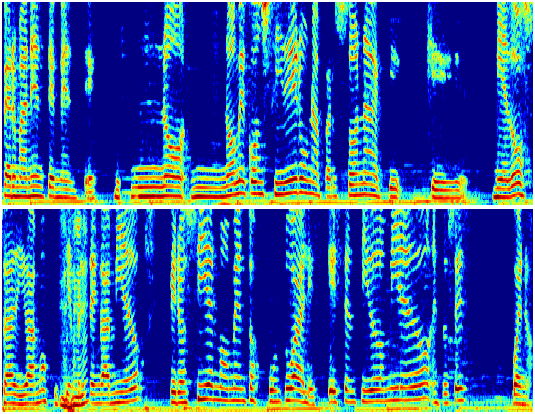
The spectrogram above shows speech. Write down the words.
permanentemente. No, no me considero una persona que, que miedosa, digamos, que siempre tenga miedo, pero sí en momentos puntuales he sentido miedo, entonces, bueno,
